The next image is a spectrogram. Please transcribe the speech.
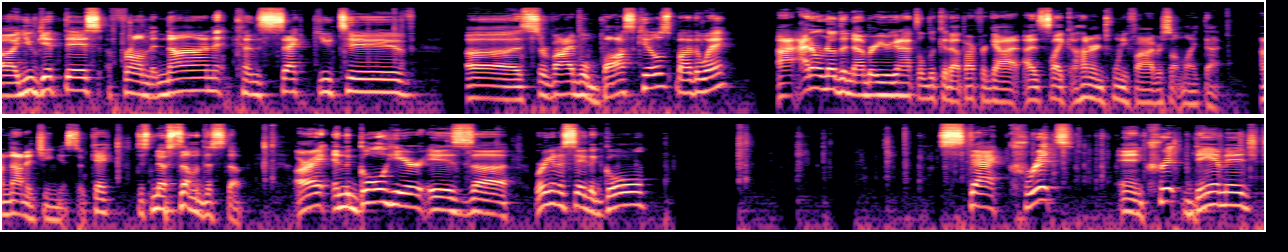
Uh, you get this from non-consecutive uh, survival boss kills, by the way. I, I don't know the number. You're going to have to look it up. I forgot. It's like 125 or something like that. I'm not a genius, okay? Just know some of this stuff. All right, and the goal here is, uh, we're going to say the goal, stack crit and crit damage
